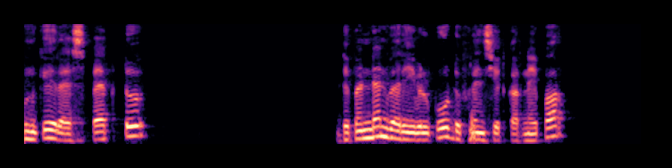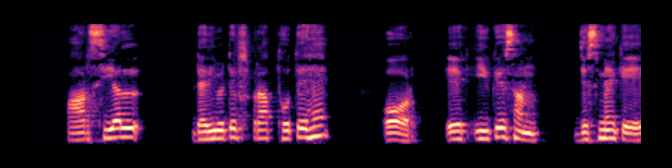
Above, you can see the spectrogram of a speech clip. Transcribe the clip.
उनके रेस्पेक्ट डिपेंडेंट वेरिएबल को डिफरेंशिएट करने पर पार्शियल डेरिवेटिव्स प्राप्त होते हैं और एक इक्वेशन जिसमें के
